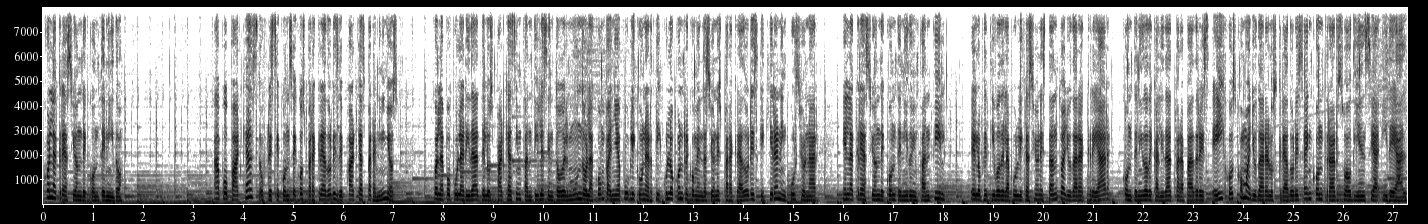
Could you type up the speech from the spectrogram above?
con la creación de contenido. Apple Podcast ofrece consejos para creadores de podcasts para niños. Con la popularidad de los podcasts infantiles en todo el mundo, la compañía publicó un artículo con recomendaciones para creadores que quieran incursionar en la creación de contenido infantil. El objetivo de la publicación es tanto ayudar a crear contenido de calidad para padres e hijos como ayudar a los creadores a encontrar su audiencia ideal.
